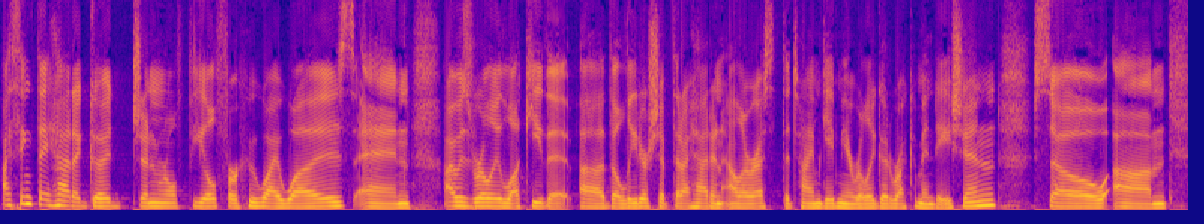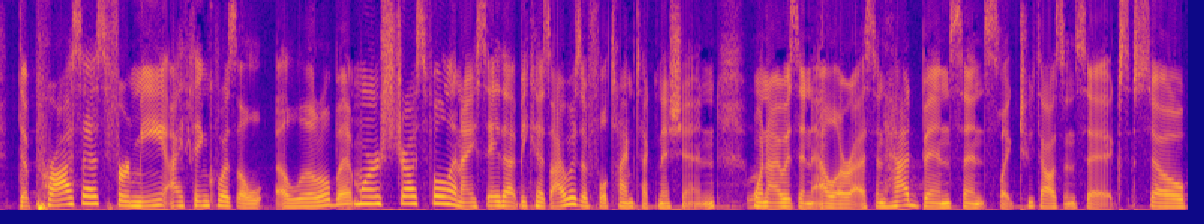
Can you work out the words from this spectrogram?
I think they had a good general feel for who I was. And I was really lucky that uh, the leadership that I had in LRS at the time gave me a really good recommendation. So um, the process for me, I think, was a, a little bit more stressful. And I say that because I was a full time technician when I was in LRS and had been since like 2006. So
